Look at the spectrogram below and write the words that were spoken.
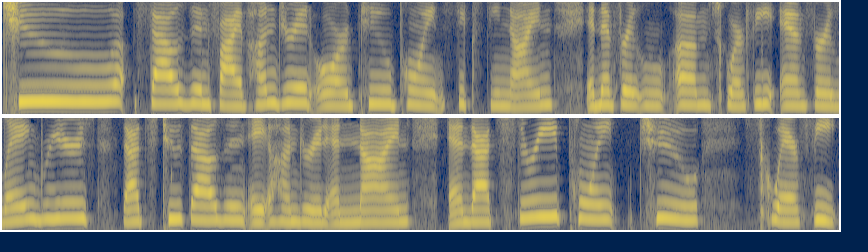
2,500 or 2.69. And then for um, square feet. And for laying breeders, that's 2,809. And that's 3.2 square feet.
